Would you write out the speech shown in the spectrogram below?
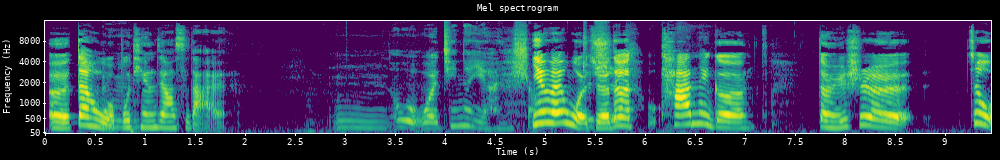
呃，但我不听姜思达哎，嗯，我我听的也很少，因为我觉得他那个等于是。就我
